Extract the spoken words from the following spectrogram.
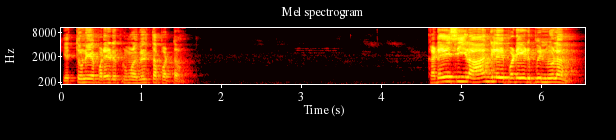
எத்தனையோ படையெடுப்பு மூலம் வீழ்த்தப்பட்டோம். கடைசியில் ஆங்கிலேய படையெடுப்பின் மூலம்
